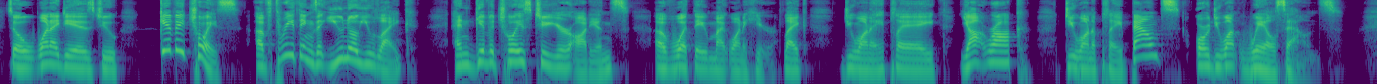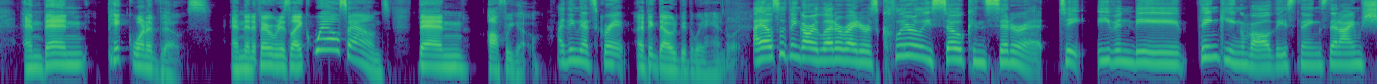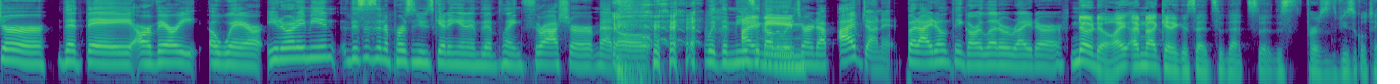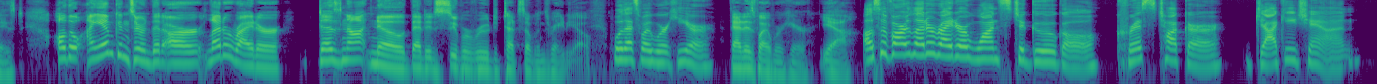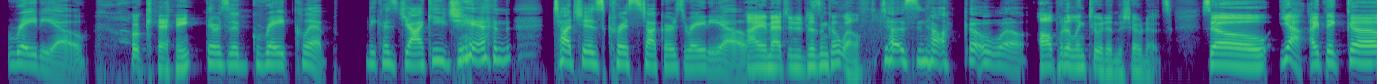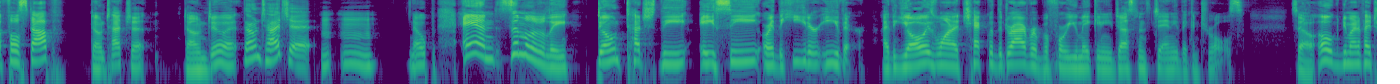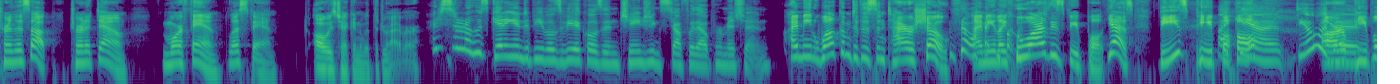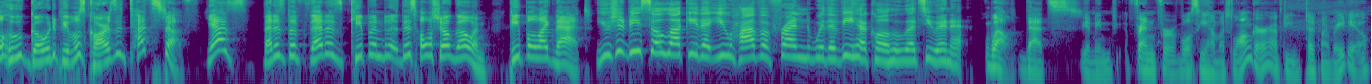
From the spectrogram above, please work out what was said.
So one idea is to give a choice of three things that you know you like and give a choice to your audience of what they might want to hear. Like, do you want to play yacht rock? Do you want to play bounce? Or do you want whale sounds? And then pick one of those. And then if everybody's like, whale sounds, then off we go. I think that's great. I think that would be the way to handle it. I also think our letter writer is clearly so considerate to even be thinking of all these things that I'm sure that they are very aware. You know what I mean? This isn't a person who's getting in and then playing thrasher metal with the music all the way mean- turned up. I've done it, but I don't think our letter writer. No, no, I, I'm not getting a sense that that's uh, this person's musical taste. Although I am concerned that our letter writer does not know that it's super rude to touch someone's radio. Well, that's why we're here. That is why we're here. Yeah. Also, if our letter writer wants to Google Chris Tucker, Jackie Chan, radio, Okay. there's a great clip because Jackie Chan touches Chris Tucker's radio. I imagine it doesn't go well. Does not go well. I'll put a link to it in the show notes. So, yeah, I think uh, full stop. Don't touch it. Don't do it. Don't touch it. Mm-mm. Nope. And similarly, don't touch the AC or the heater either. I think you always want to check with the driver before you make any adjustments to any of the controls. So, oh, do you mind if I turn this up? Turn it down. More fan, less fan. Always check in with the driver. I just don't know who's getting into people's vehicles and changing stuff without permission. I mean, welcome to this entire show. No, I I mean, like, who are these people? Yes, these people I can't deal with are it. people who go into people's cars and touch stuff. Yes, that is the that is keeping this whole show going. People like that. You should be so lucky that you have a friend with a vehicle who lets you in it. Well, that's I mean, friend for we'll see how much longer after you touch my radio.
